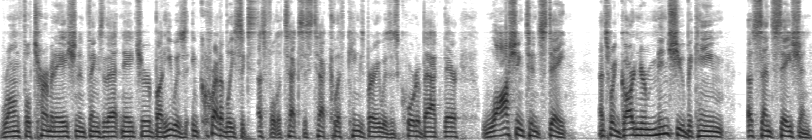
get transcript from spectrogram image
wrongful termination, and things of that nature. But he was incredibly successful at Texas Tech. Cliff Kingsbury was his quarterback there. Washington State. That's when Gardner Minshew became a sensation.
